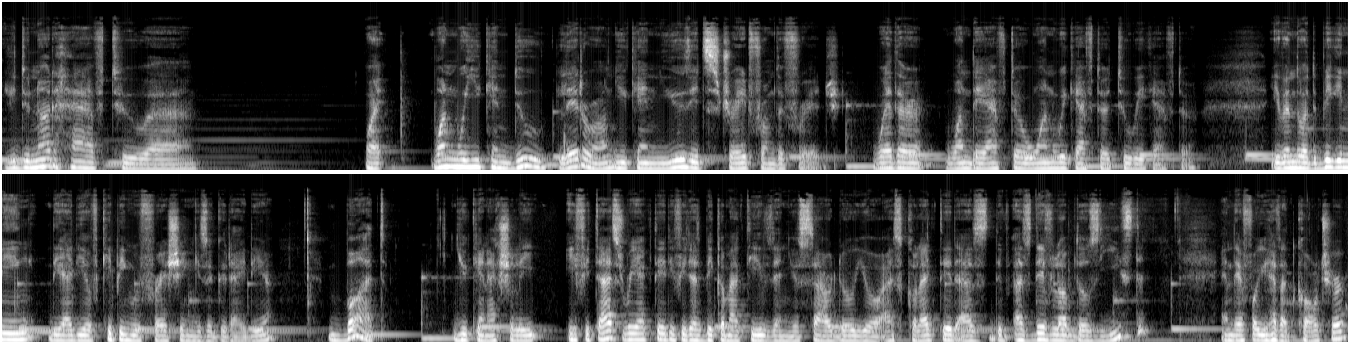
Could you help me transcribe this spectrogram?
You do not have to. Uh, well, one way you can do later on, you can use it straight from the fridge, whether one day after, one week after, two week after. Even though at the beginning the idea of keeping refreshing is a good idea, but you can actually if it has reacted, if it has become active, then your sourdough you has collected, has, has developed those yeast, and therefore you have that culture.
